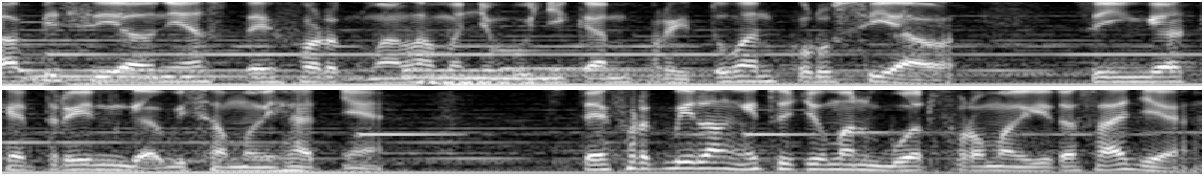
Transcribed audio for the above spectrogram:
tapi sialnya Stafford malah menyembunyikan perhitungan krusial sehingga Catherine nggak bisa melihatnya. Stafford bilang itu cuma buat formalitas saja.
